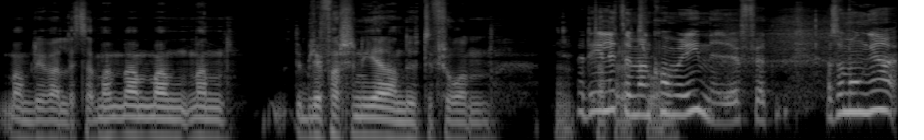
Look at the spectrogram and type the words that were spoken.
Man blir väldigt så här, man, man, man, man, det blir fascinerande utifrån det är lite man kommer in i det för att alltså många,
